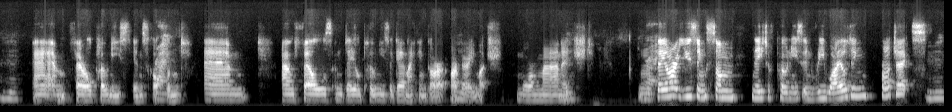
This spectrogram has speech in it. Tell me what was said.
hmm um, feral ponies in Scotland. Um, and fells and dale ponies, again, I think are, are Mhm. very much more managed. Mm, Right. They are using some native ponies in rewilding projects hmm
